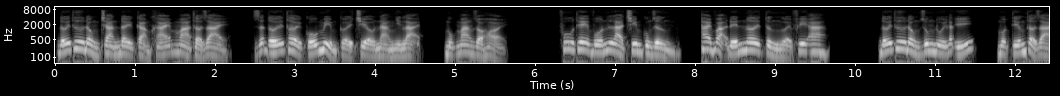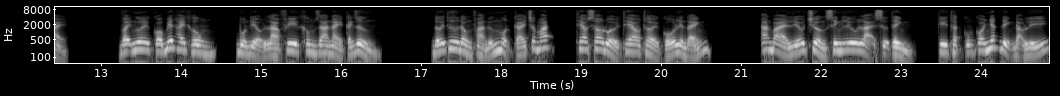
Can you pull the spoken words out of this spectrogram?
Đới thư đồng tràn đầy cảm khái mà thở dài, dẫn tới thời cố mỉm cười chiều nàng nhìn lại, mục mang dò hỏi. Phu thê vốn là chim cùng rừng, hai vạ đến nơi từng người phi A. Đới thư đồng rung đùi đắc ý, một tiếng thở dài. Vậy ngươi có biết hay không, buồn điểu là phi không ra này cánh rừng. Đới thư đồng phản ứng một cái trước mắt, theo sau đuổi theo thời cố liền đánh. An bài liễu trưởng sinh lưu lại sự tình, kỳ thật cũng có nhất định đạo lý,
